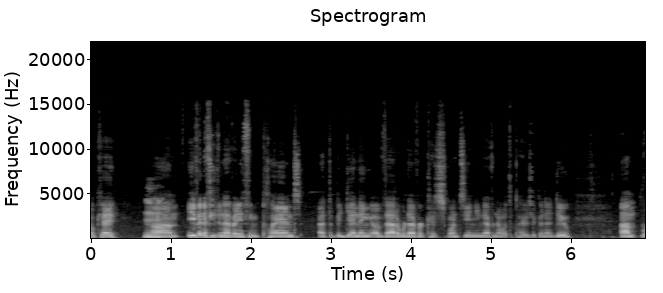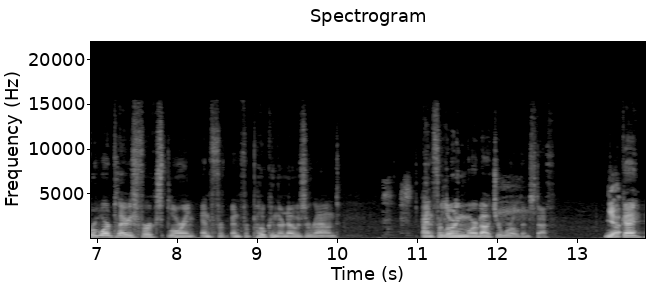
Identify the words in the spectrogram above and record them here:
okay? Mhm. Um, even if you didn't have anything planned at the beginning of that or whatever, because once again, you never know what the players are going to do. Um, reward players for exploring and for and for poking their nose around, and for learning more about your world and stuff. Yeah. Okay.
